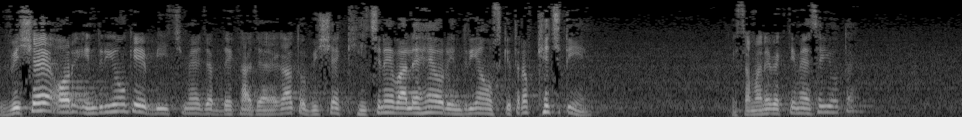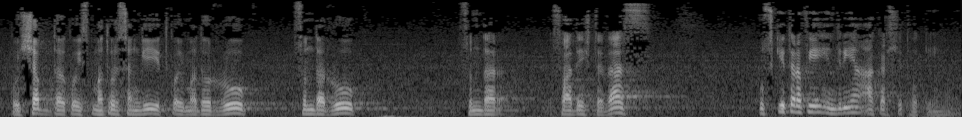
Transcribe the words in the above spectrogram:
विषय और इंद्रियों के बीच में जब देखा जाएगा तो विषय खींचने वाले हैं और इंद्रियाँ उसकी तरफ़ खींचती हैं। सामान्य व्यक्ति में ऐसे ही होता है। कोई शब्द, कोई मधुर संगीत, कोई मधुर रूप, सुंदर रूप, सुंदर, स्वादिष्ट रस, उसकी तरफ़ ये इंद्रियाँ आकर्षित होती हैं।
